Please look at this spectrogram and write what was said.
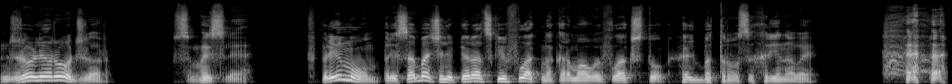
«Джоли Роджер». «В смысле?» «В прямом. Присобачили пиратский флаг на кормовой флагшток. Альбатросы хреновые». Ха-ха.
